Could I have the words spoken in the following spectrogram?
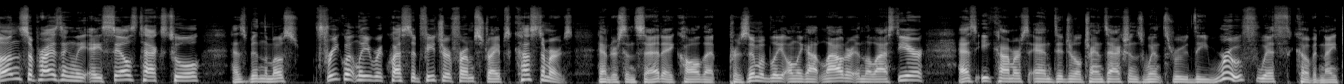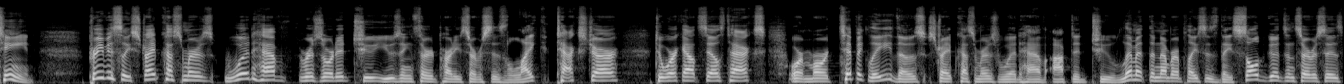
Unsurprisingly, a sales tax tool has been the most frequently requested feature from Stripe's customers, Henderson said, a call that presumably only got louder in the last year as e commerce and digital transactions went through the roof with COVID 19. Previously, Stripe customers would have resorted to using third party services like TaxJar to work out sales tax, or more typically, those Stripe customers would have opted to limit the number of places they sold goods and services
